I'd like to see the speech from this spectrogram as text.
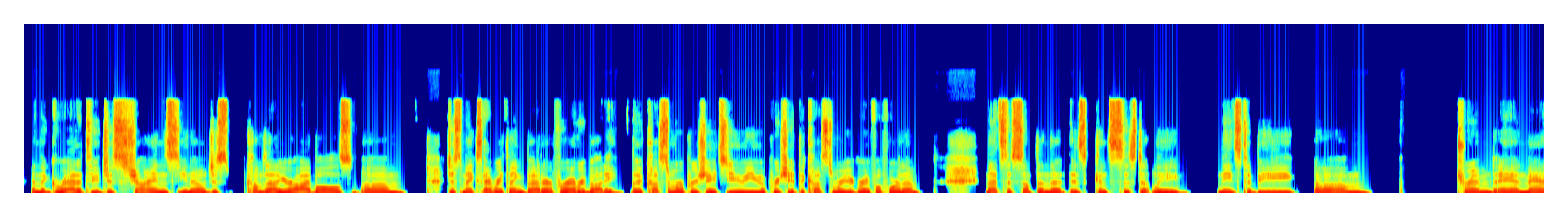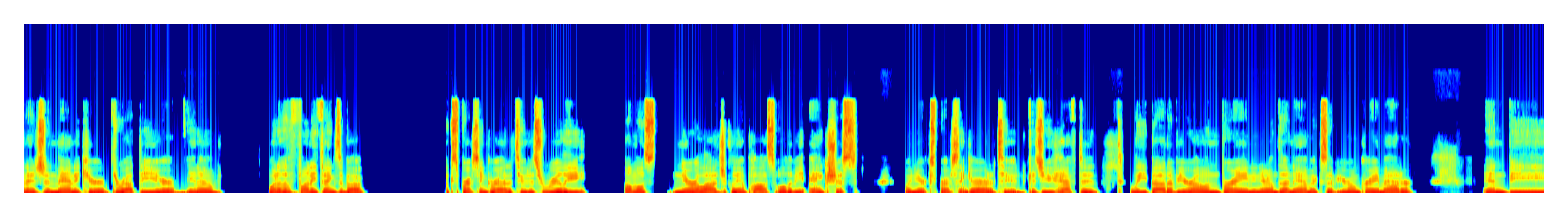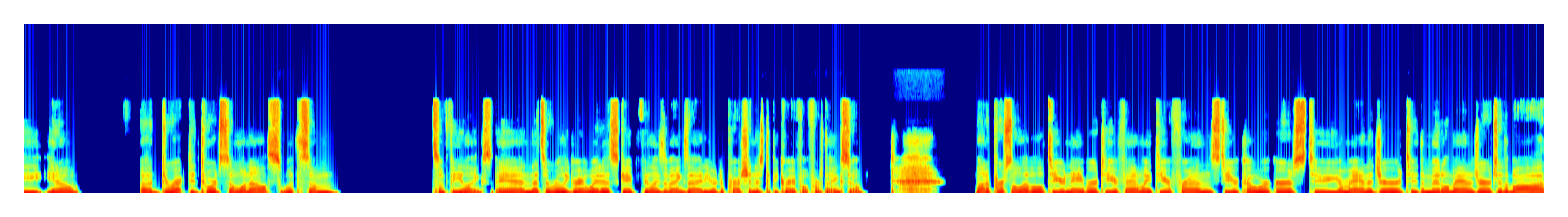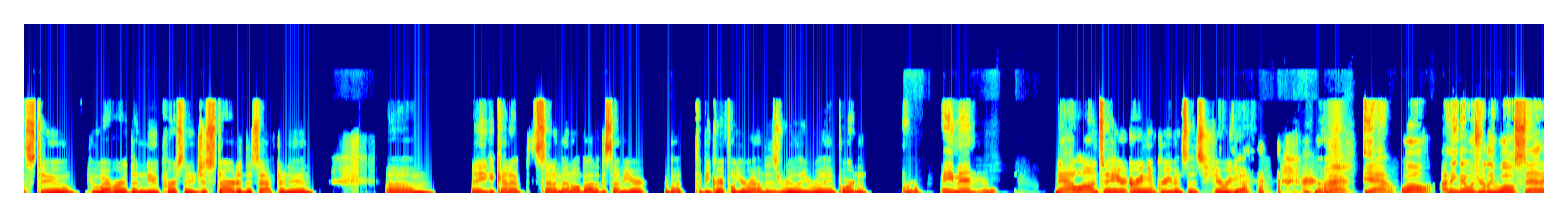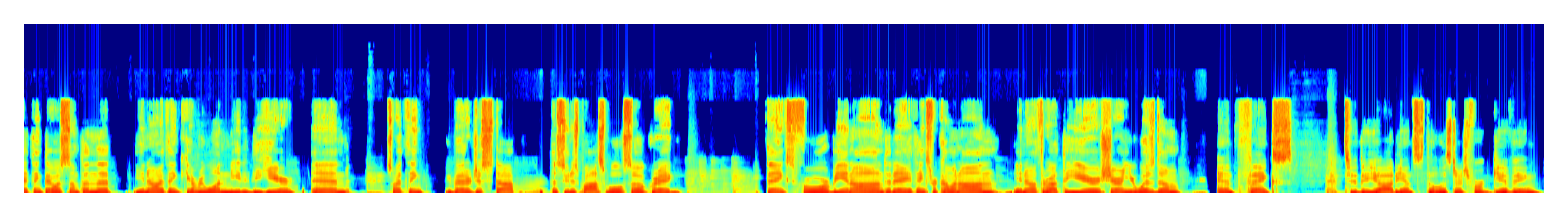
and the gratitude just shines, you know, just comes out of your eyeballs, um, just makes everything better for everybody. The customer appreciates you, you appreciate the customer, you're grateful for them. And that's just something that is consistently needs to be um, trimmed and managed and manicured throughout the year. You know, one of the funny things about expressing gratitude is really almost neurologically impossible to be anxious when you're expressing gratitude because you have to leap out of your own brain and your own dynamics of your own gray matter and be, you know, uh, directed towards someone else with some some feelings. And that's a really great way to escape feelings of anxiety or depression is to be grateful for things. So on a personal level to your neighbor, to your family, to your friends, to your coworkers, to your manager, to the middle manager, to the boss, to whoever the new person who just started this afternoon. Um, you, know, you get kind of sentimental about it this time of year, but to be grateful year round is really, really important. Amen. Now on to airing of grievances. Here we go. no. Yeah. Well, I think that was really well said. I think that was something that, you know, I think everyone needed to hear. And so I think we better just stop as soon as possible. So, Greg, thanks for being on today. Thanks for coming on, you know, throughout the year, sharing your wisdom. And thanks to the audience, the listeners, for giving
